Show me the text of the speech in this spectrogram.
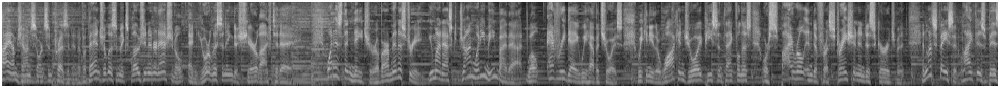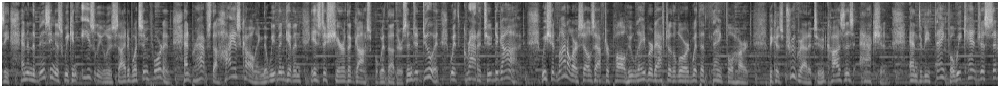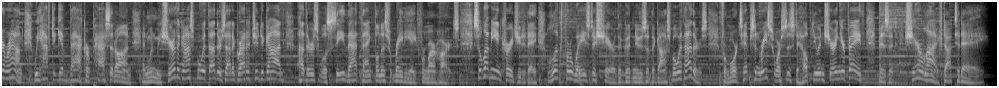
Hi, I'm John Sorensen, president of Evangelism Explosion International, and you're listening to Share Life Today. What is the nature of our ministry? You might ask, John, what do you mean by that? Well, every day we have a choice. We can either walk in joy, peace, and thankfulness, or spiral into frustration and discouragement. And let's face it, life is busy, and in the busyness, we can easily lose sight of what's important. And perhaps the highest calling that we've been given is to share the gospel with others and to do it with gratitude to God. We should model ourselves after Paul, who labored after the Lord with a thankful heart, because true gratitude causes action. And to be thankful, we can't just sit around. We have to give back or pass it on. And when we share the gospel with others out of gratitude to God, others will see that thankfulness radiate from our hearts. So let me encourage you today look for ways to share the good news of the gospel with others. For more tips and resources to help you in sharing your faith, visit sharelife.today.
